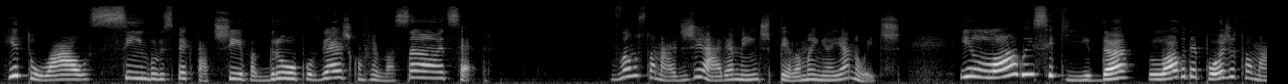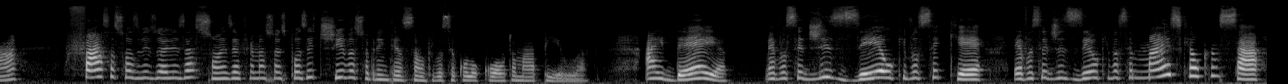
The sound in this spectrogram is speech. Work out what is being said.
ritual, símbolo, expectativa, grupo, viés de confirmação, etc. Vamos tomar diariamente pela manhã e à noite. E logo em seguida, logo depois de tomar, faça suas visualizações e afirmações positivas sobre a intenção que você colocou ao tomar a pílula. A ideia é você dizer o que você quer, é você dizer o que você mais quer alcançar,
